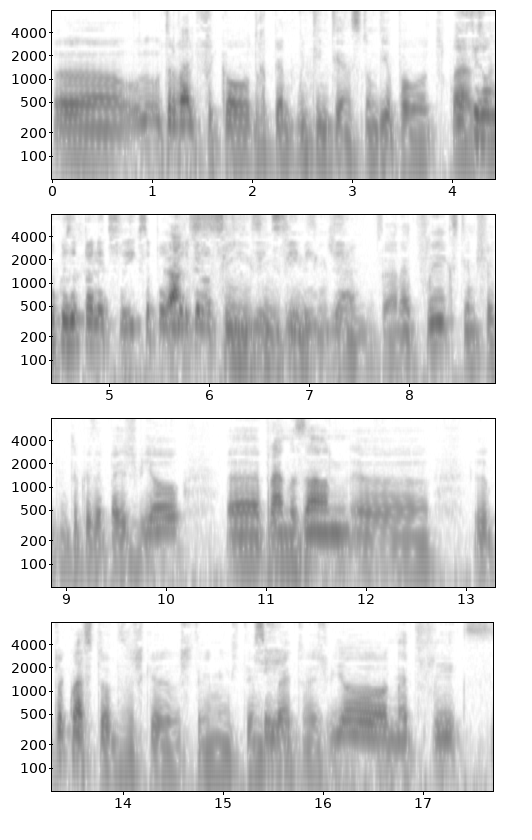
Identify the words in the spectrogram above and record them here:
Uh, o, trabalho ficou de repente muito intenso de um dia para o outro. Quase, já fiz alguma coisa para a Netflix, para o canal sim, de, sim, de streaming? Sim, já. Sim. Para a Netflix, temos feito muita coisa para a HBO, uh, para a Amazon, uh, para quase todos os, os streamings temos sim. feito. HBO, Netflix,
